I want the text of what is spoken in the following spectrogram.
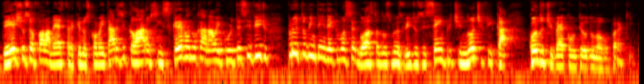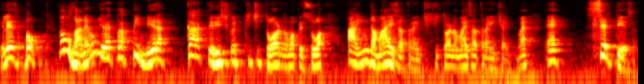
deixa o seu Fala Mestre aqui nos comentários e, claro, se inscreva no canal e curta esse vídeo para o YouTube entender que você gosta dos meus vídeos e sempre te notificar quando tiver conteúdo novo por aqui, beleza? Bom, vamos lá, né? Vamos direto para a primeira característica que te torna uma pessoa ainda mais atraente, te torna mais atraente aí, não é? É certeza.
